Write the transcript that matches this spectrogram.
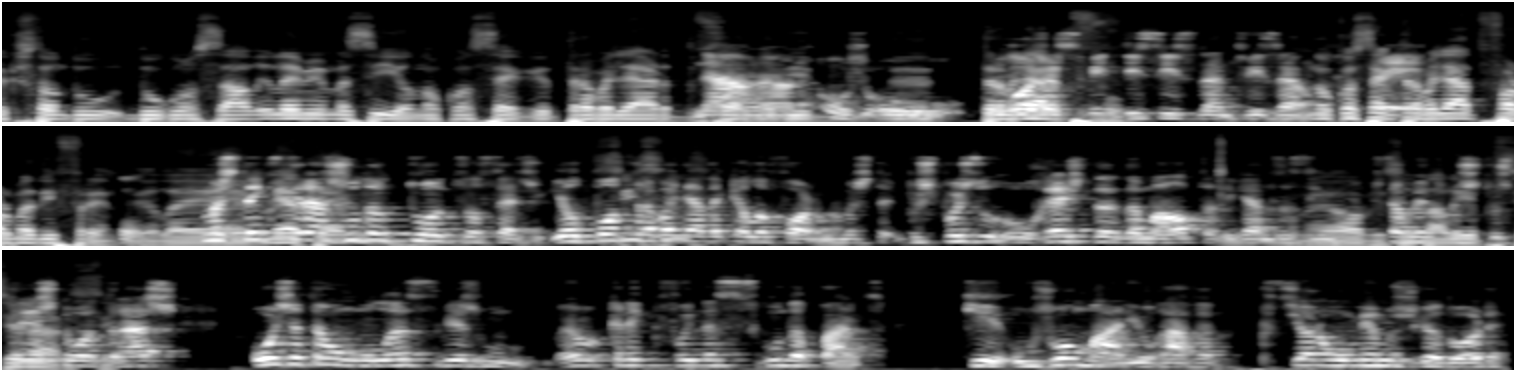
a questão do, do Gonçalo, ele é mesmo assim, ele não consegue trabalhar de não, forma não, de, não. de, o, trabalhar o Roger Smith disse isso na antevisão. Não consegue é. trabalhar de forma diferente. Ele é, mas tem que ter a ajuda de todos, ou seja, ele pode sim, trabalhar sim. daquela forma, mas depois o resto da, da malta, digamos assim, é óbvio, os, os três estão sim. atrás. Hoje até um lance mesmo, eu creio que foi na segunda parte que o João Mário e o Rafa pressionam o mesmo jogador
